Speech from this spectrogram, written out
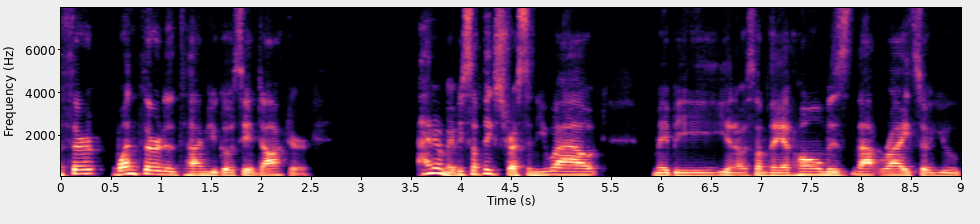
a third one third of the time you go see a doctor i don't know maybe something's stressing you out. Maybe you know something at home is not right so you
